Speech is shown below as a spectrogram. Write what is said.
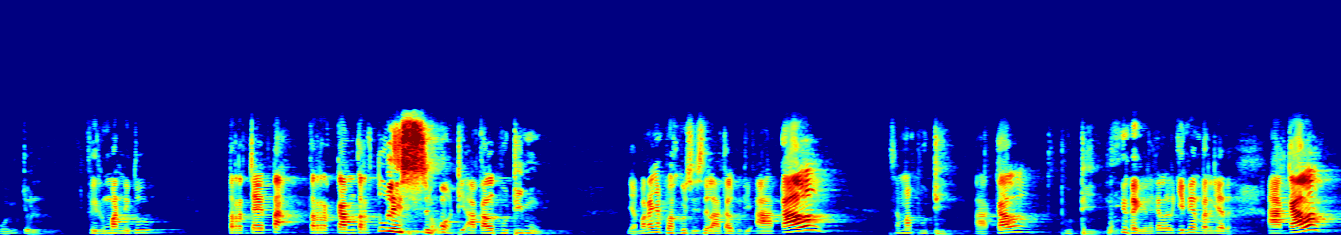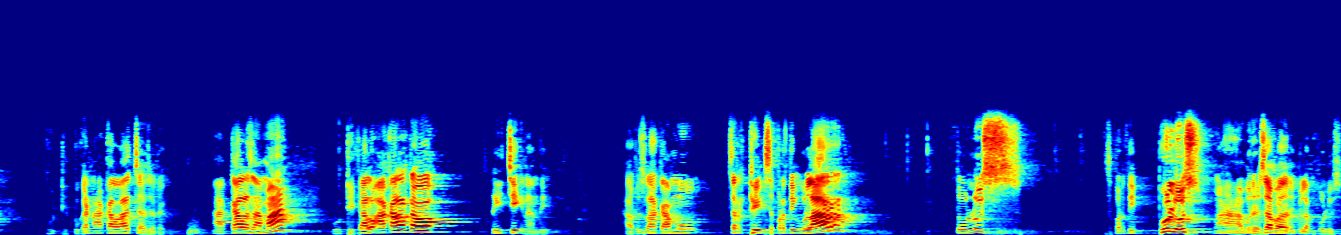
muncul. Firman itu tercetak, terekam, tertulis semua di akal budimu. Ya makanya bagus istilah akal budi. Akal sama budi. Akal budi. Kalau gini kan kelihatan. Akal budi, bukan akal aja, saudara. Akal sama budi. Kalau akal toh licik nanti. Haruslah kamu cerdik seperti ular, tulus seperti bulus. Nah, udah siapa tadi bilang bulus?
